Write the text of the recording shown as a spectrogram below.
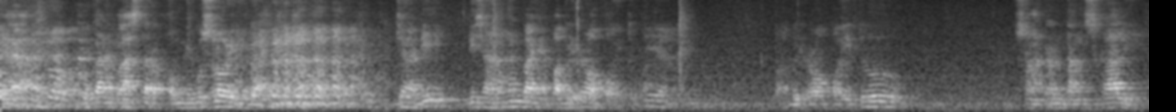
Ya, bukan klaster omnibus law ini, Pak. Jadi di sana kan banyak pabrik rokok itu, Pak. Iya. Pabrik rokok itu sangat rentan sekali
